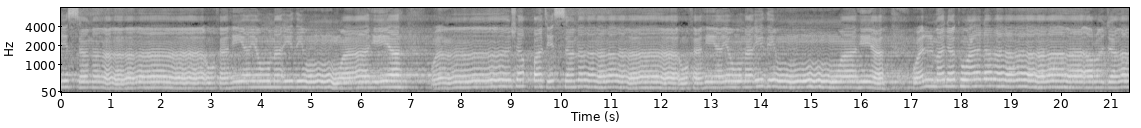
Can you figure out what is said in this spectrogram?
السماء فهي يومئذ واهية. وانشقت السماء فهي يومئذ واهية. والملك على أرجائها.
